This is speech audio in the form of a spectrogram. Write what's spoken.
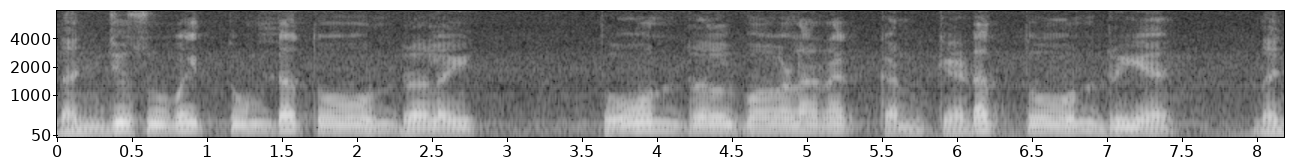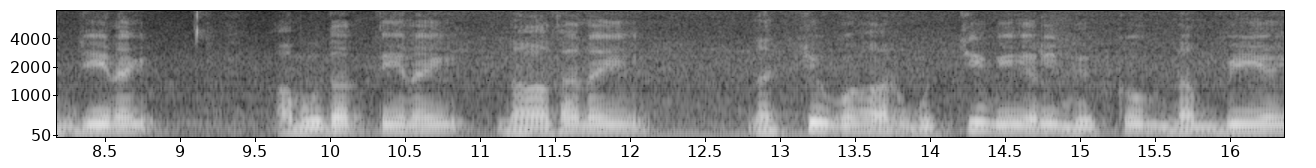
நஞ்சு சுவை துண்ட தோன்றலை தோன்றல் வாழறக்கண் கெடத் தோன்றிய நஞ்சினை அமுதத்தினை நாதனை நச்சுவார் உச்சி மேல் நிற்கும் நம்பியை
